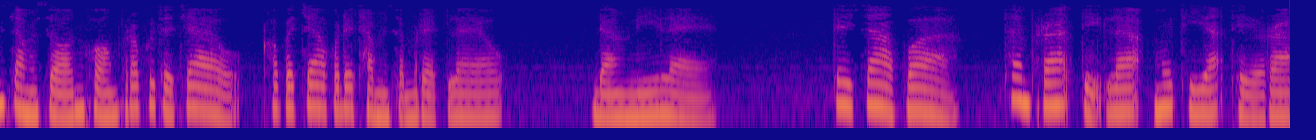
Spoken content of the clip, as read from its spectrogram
ำสั่งสอนของพระพุทธเจ้าข้าพเจ้าก็ได้ทำสำเร็จแล้ว ดังนี้แหลได้ทราบว่า ท่านพระติละมุทิยะเถระ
